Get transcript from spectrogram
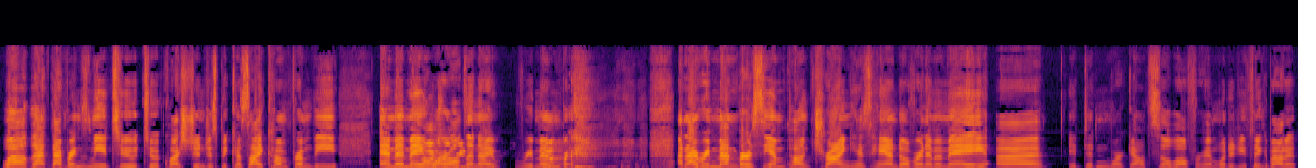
Well, that that brings me to to a question just because I come from the MMA oh, world and I remember yeah. and I remember CM Punk trying his hand over in MMA. Uh, it didn't work out so well for him. What did you think about it?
